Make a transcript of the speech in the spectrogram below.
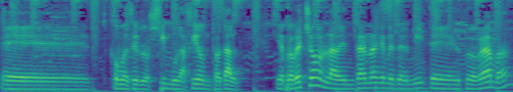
eh, ¿cómo decirlo?, simulación total. Y aprovecho la ventana que me permite el programa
